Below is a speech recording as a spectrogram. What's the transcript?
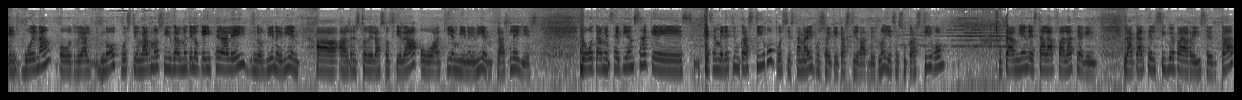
es buena o real no cuestionarnos si realmente lo que dice la ley nos viene bien al resto de la sociedad o a quién viene bien las leyes Luego también se piensa que, que se merece un castigo, pues si están ahí, pues hay que castigarles, ¿no? Y ese es su castigo. También está la falacia que la cárcel sirve para reinsertar.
